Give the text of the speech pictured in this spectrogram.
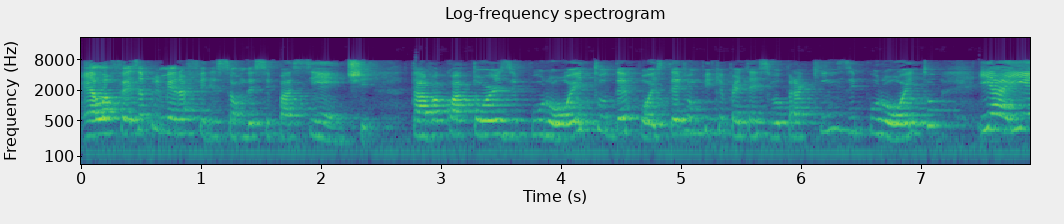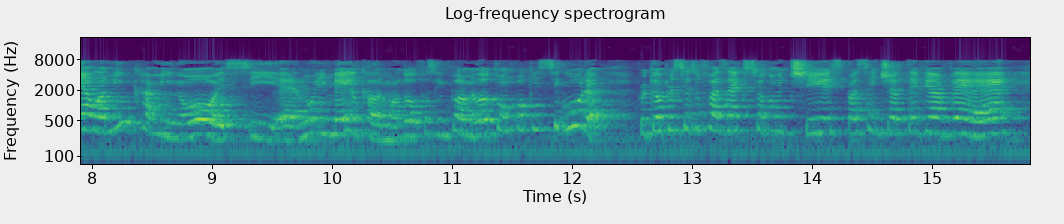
Ela fez a primeira aferição desse paciente tava 14 por 8, depois teve um pico hipertensivo para 15 por 8, e aí ela me encaminhou esse é, no e-mail que ela me mandou, ela falou assim, Pamela, eu tô um pouco insegura, porque eu preciso fazer axionotia, esse paciente já teve AVE,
